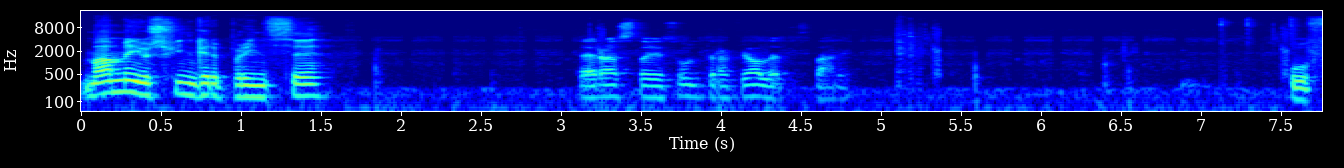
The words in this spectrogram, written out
Mamy już fingerprintsy. Teraz to jest ultrafiolet, stary. UV.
